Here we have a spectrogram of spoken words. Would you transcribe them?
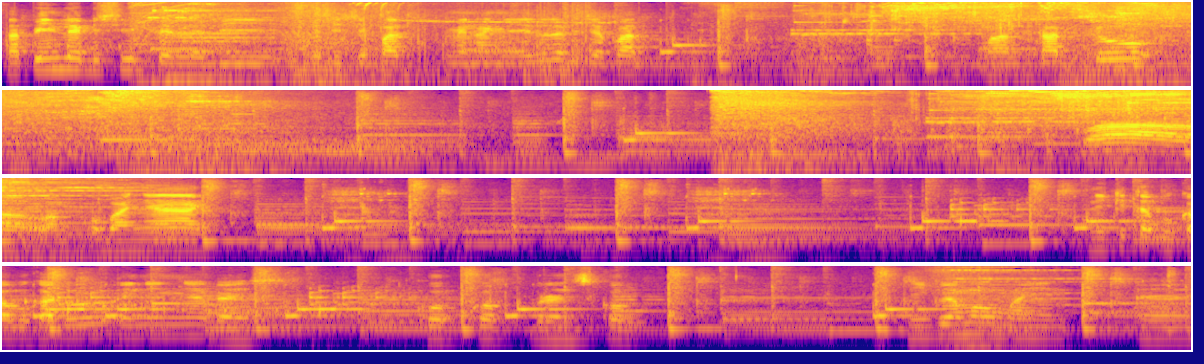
Tapi ini lebih simpel, lebih lebih cepat Menangnya itu lebih cepat Mantap tuh Wow, uangku banyak Ini kita buka-buka dulu ininya guys. Cup cup bronze cup. Ini gue mau main eh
